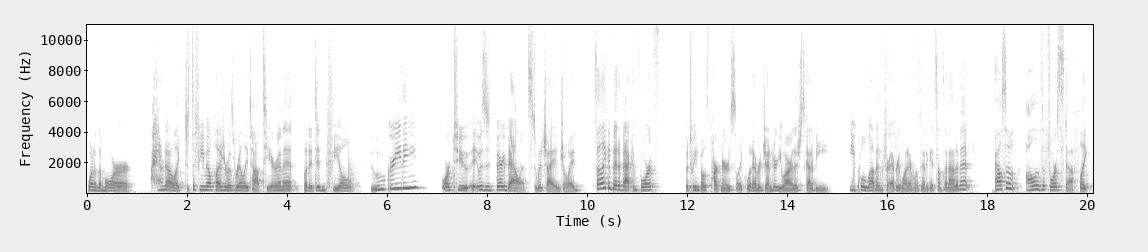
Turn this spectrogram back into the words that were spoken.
one of the more, I don't know, like just the female pleasure was really top tier in it, but it didn't feel too greedy or too, it was very balanced, which I enjoyed. Because I like a bit of back and forth between both partners, like whatever gender you are, there's just got to be equal loving for everyone. Everyone's got to get something out of it. I also, all of the force stuff, like,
